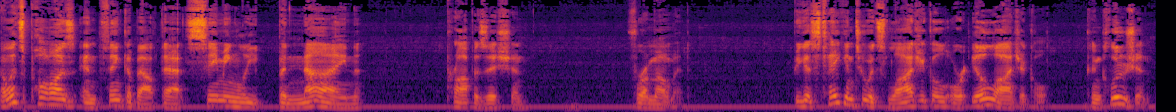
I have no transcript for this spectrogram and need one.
Now let's pause and think about that seemingly benign proposition for a moment. Because taken to its logical or illogical conclusion,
